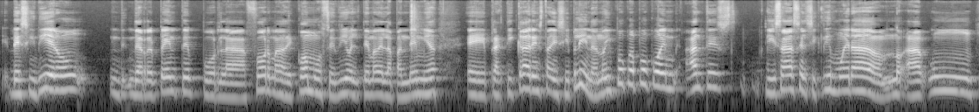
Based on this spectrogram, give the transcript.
decidieron de repente por la forma de cómo se dio el tema de la pandemia eh, practicar esta disciplina, ¿no? Y poco a poco, antes quizás el ciclismo era un,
